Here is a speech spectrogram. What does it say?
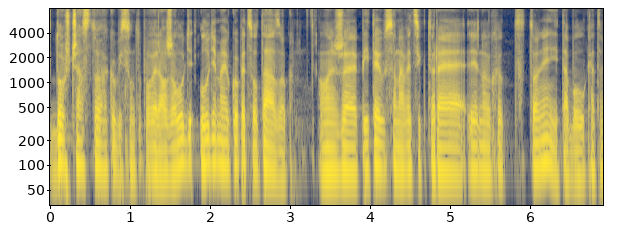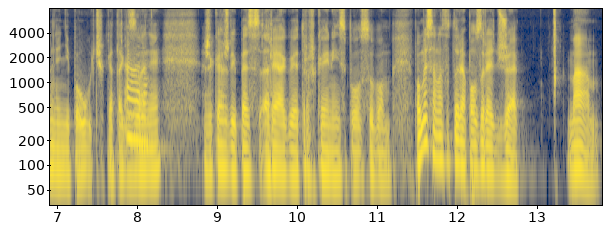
dosť často, ako by som to povedal, že ľudia, ľudia majú kopec otázok, lenže pýtajú sa na veci, ktoré jednoducho, to, to není tabulka, to není poučka takzvané, že každý pes reaguje troška iným spôsobom. Poďme sa na to teda pozrieť, že mám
